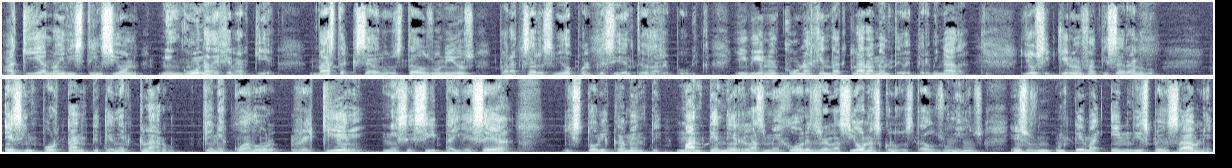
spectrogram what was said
Aquí ya no hay distinción ninguna de jerarquía. Basta que sea de los Estados Unidos para que sea recibido por el presidente de la República. Y vienen con una agenda claramente determinada. Yo sí quiero enfatizar algo. Es importante tener claro que el Ecuador requiere, necesita y desea históricamente mantener las mejores relaciones con los Estados Unidos. Eso es un, tema indispensable.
